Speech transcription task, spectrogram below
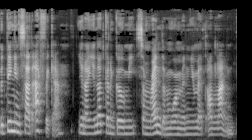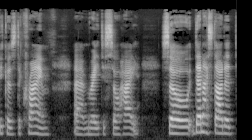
But being in South Africa, you know, you're not going to go meet some random woman you met online because the crime um, rate is so high. So then I started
